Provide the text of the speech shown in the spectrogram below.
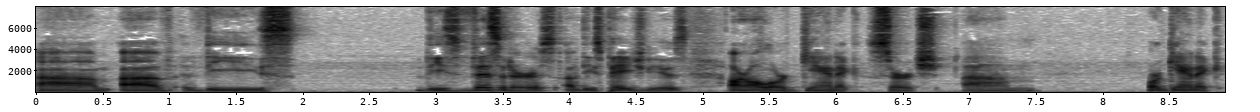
um, of these these visitors of these page views are all organic search um, organic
